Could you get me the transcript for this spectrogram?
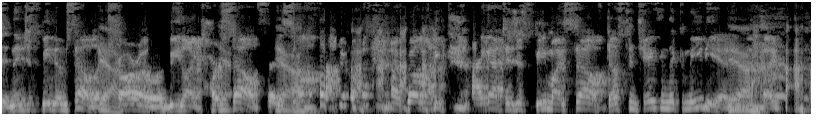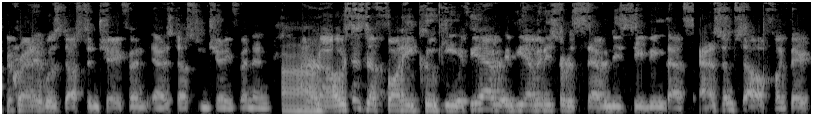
and they just be themselves. Like yeah. Charo would be like herself. Yeah. So I felt like I got to just be myself. Dustin Chafin, the comedian. Yeah. Like, the credit was Dustin Chafin as Dustin Chafin, and uh-huh. I don't know. It was just a funny, kooky. If you have if you have any sort of '70s TV that's as himself, like they,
